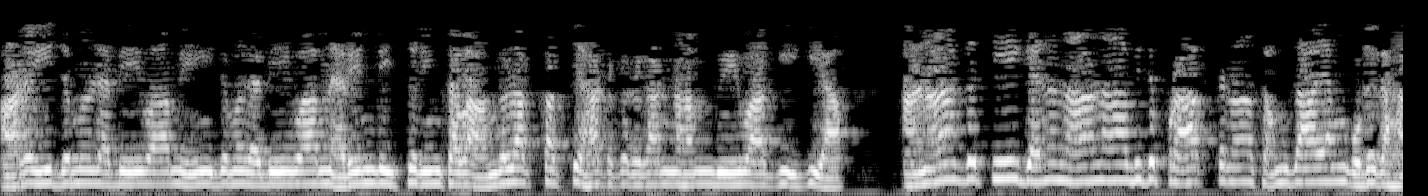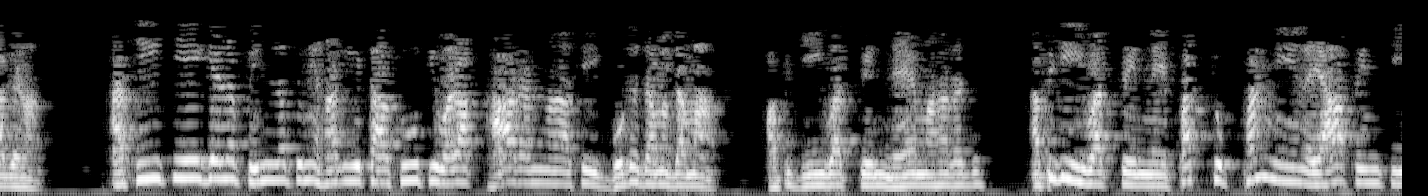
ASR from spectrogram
අර ඊදම ලැබේවා මේ ඊදම ලැබේවා මැරෙන්න ඉස්සරින් තව අඟලක් අත්‍ය හට කරගන්න හම් වේවා කී කියා. අනාගතයේ ගැන නානාවිද ප්‍රාර්ථනා සමුදායන් ගොඩ ගහගෙන අතීතයේ ගැන පින්නතුනේ හරියට අසූති වලක් හාරන්නාසේ ගොඩ දම දමා අපි ජීවත් වෙන්නේ නැහැ මහරජ. අපි ජීවත් වෙන්නේ පච්චුප්පන්නේන යාපෙන්ති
